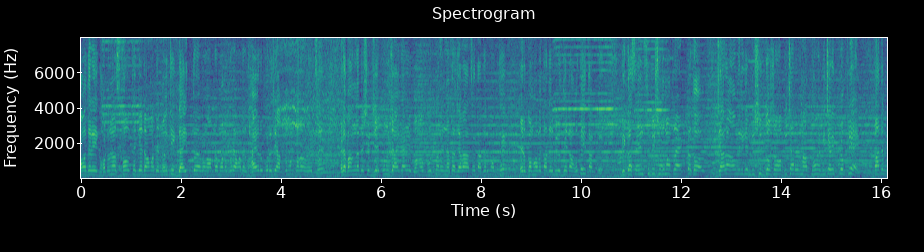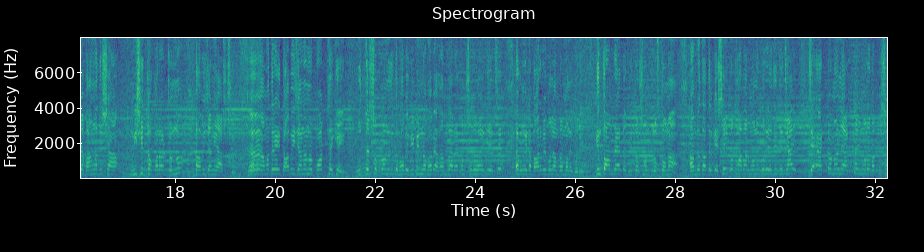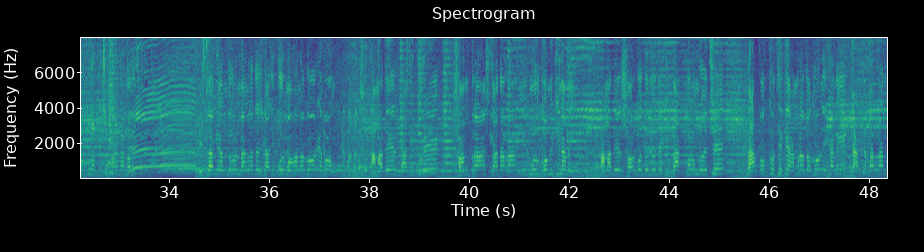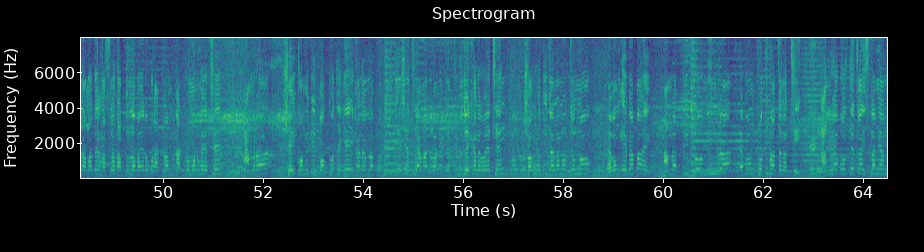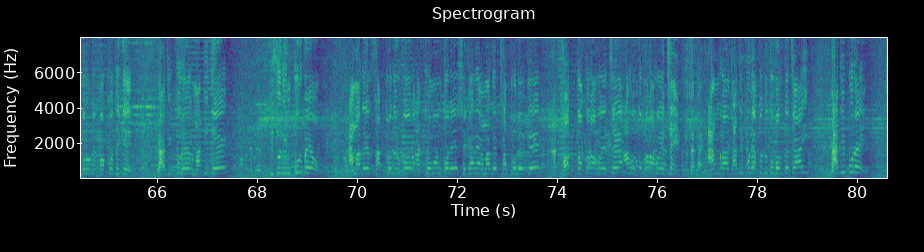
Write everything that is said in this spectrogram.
আমাদের এই ঘটনাস্থল থেকে এটা আমাদের নৈতিক দায়িত্ব এবং আমরা মনে করি আমাদের ভাইয়ের উপরে যে আক্রমণ করা হয়েছে, এটা বাংলাদেশের যে কোনো জায়গায় গণ অভ্যুত্থানের নেতা যারা আছে তাদের মধ্যে এরকম হবে, তাদের বিরুদ্ধে এটা হতেই থাকবে। বিকজ এনসিপি শুধুমাত্র একটা দল, যারা আওয়ামী লীগের নিষিদ্ধ সহ বিচারের মাধ্যমে বিচারিক প্রক্রিয়ায় তাদেরকে বাংলাদেশে নিষিদ্ধ করার জন্য দাবি জানিয়ে আসছি। এবং আমাদের এই দাবি জানানোর পর থেকে উদ্দেশ্য প্রণোদিতভাবে বিভিন্নভাবে হামলার এখন শুরু হয়ে গিয়েছে এবং এটা বাড়বে বলে আমরা মনে করি। কিন্তু আমরা এত ভীত সন্ত্রস্ত না। আমরা তাদেরকে সেই কথা আবার মনে করিয়ে দিতে চাই যে একটা মারলে একটাই মরে, বাকি সবগুলোর কিছু হয় না, নড়েচড়ে না। ইসলামী আন্দোলন বাংলাদেশ গাজীপুর মহানগর এবং আমাদের গাজীপুরে সন্ত্রাস, চাঁদাবাজ, নির্মূল কমিটি নামে আমাদের সর্বদলীয় যে একটি প্ল্যাটফর্ম রয়েছে তার পক্ষ থেকে আমরা যখন এখানে জানতে পারলাম যে আমাদের হাসনাত আবদুল্লাহ ভাইয়ের ওপর আক্রম আক্রমণ হয়েছে, আমরা সেই কমিটির পক্ষ থেকে এখানে আমরা প্রতিনিধি এসেছি, আমাদের অনেক নেতৃবৃন্দ এখানে রয়েছেন সংহতি জানানোর জন্য এবং এ ব্যাপারে আমরা তীব্র নিন্দা এবং প্রতিবাদ জানাচ্ছি। আমরা বলতে চাই ইসলামী আন্দোলনের পক্ষ থেকে গাজীপুরের মাটিতে কিছুদিন পূর্বেও আমাদের ছাত্রদের উপর আক্রমণ করে সেখানে আমাদের ছাত্রদেরকে হত্যা করা হয়েছে, আহত করা হয়েছে। আমরা গাজীপুরে এতটুকু বলতে চাই, গাজীপুরে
